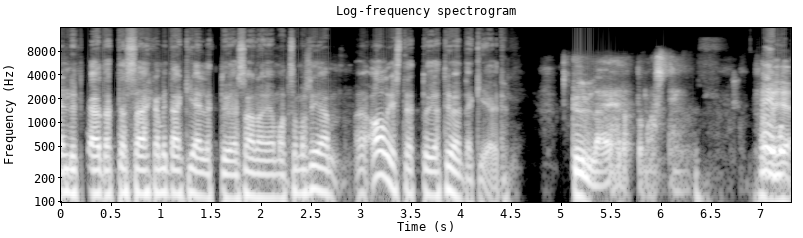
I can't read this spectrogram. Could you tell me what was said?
en nyt käytä tässä ehkä mitään kiellettyjä sanoja, mutta semmoisia alistettuja työntekijöitä. Kyllä, ehdottomasti. Hei, mutta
